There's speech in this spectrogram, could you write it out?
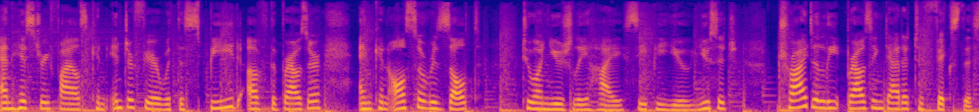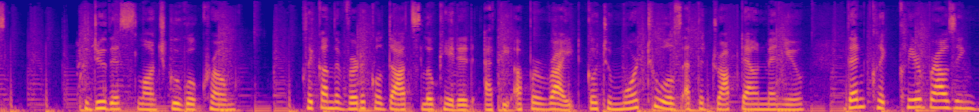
and history files can interfere with the speed of the browser and can also result to unusually high CPU usage. Try delete browsing data to fix this. To do this, launch Google Chrome. Click on the vertical dots located at the upper right, go to More Tools at the drop-down menu, then click Clear Browsing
